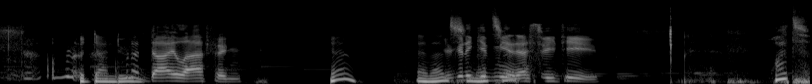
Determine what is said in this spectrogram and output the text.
I'm gonna, Shit, Dan, I'm gonna die laughing. Yeah, and that's You're gonna give me it. an SVT. what?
